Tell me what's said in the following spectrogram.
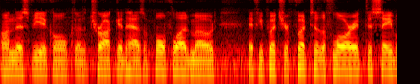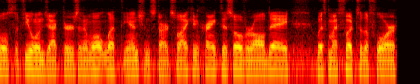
on this vehicle because the truck it has a full flood mode. If you put your foot to the floor it disables the fuel injectors and it won't let the engine start. So I can crank this over all day with my foot to the floor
